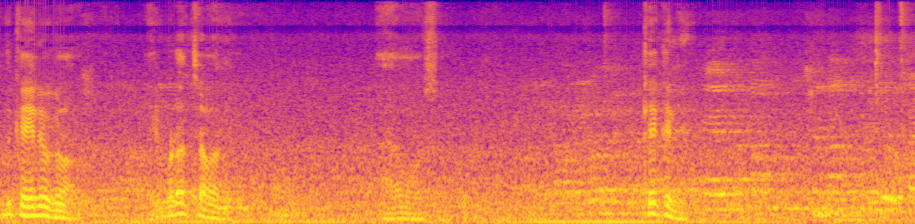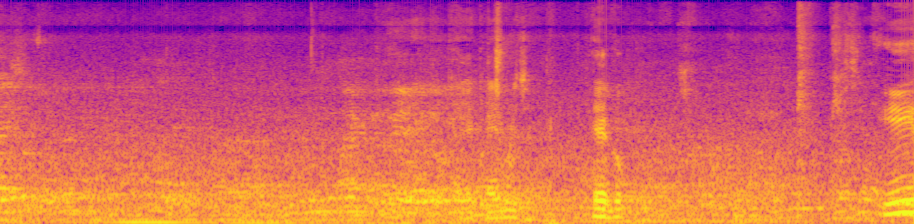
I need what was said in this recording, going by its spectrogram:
ഇത് കയ്യിൽ വെക്കണോ? ഇവിടെ വെച്ചാൽ മതി. ആ മോശം. കേൾക്കില്ലേ കേൾക്കും. ഈ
